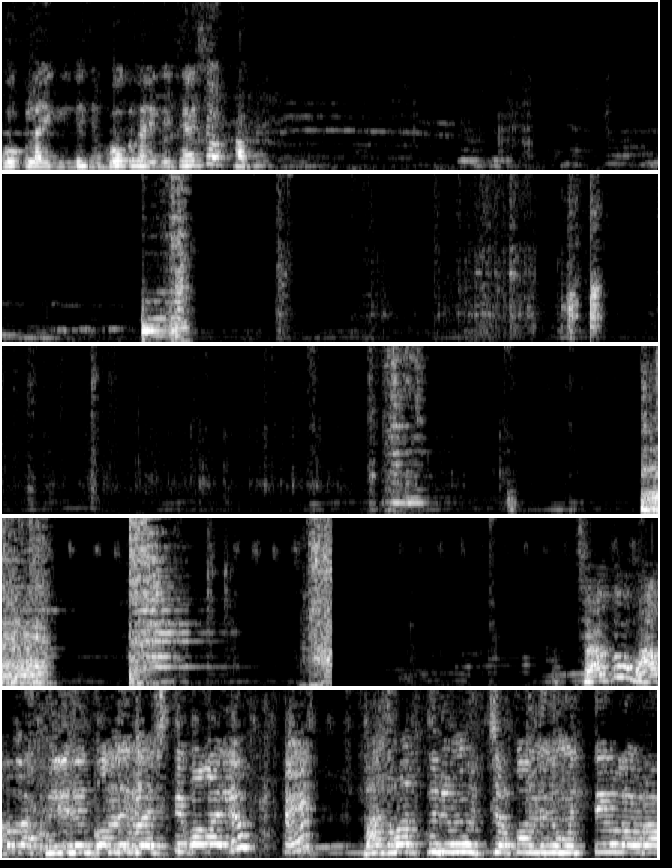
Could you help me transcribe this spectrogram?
ভোগ লাগি গেছে ভোগ লাগি গেছে এসো খাবে। আচ্ছা তো খুঁজে কোন দিকে আসতে বলাইলো? হ্যাঁ? ভাত ভাত করে মুচ্ছে কোন দিকে মুছতে গেল ওরা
